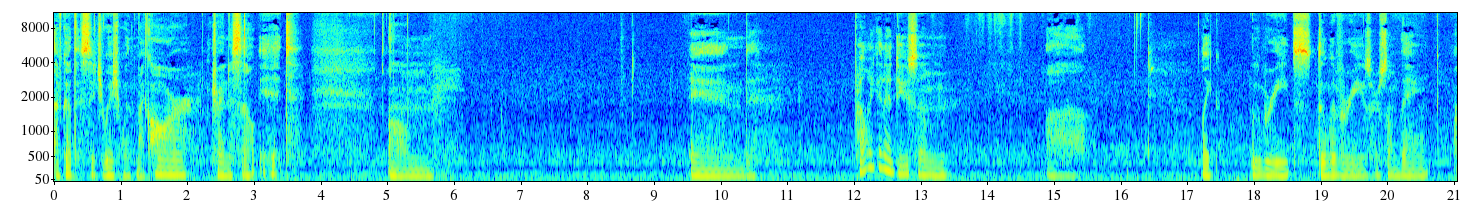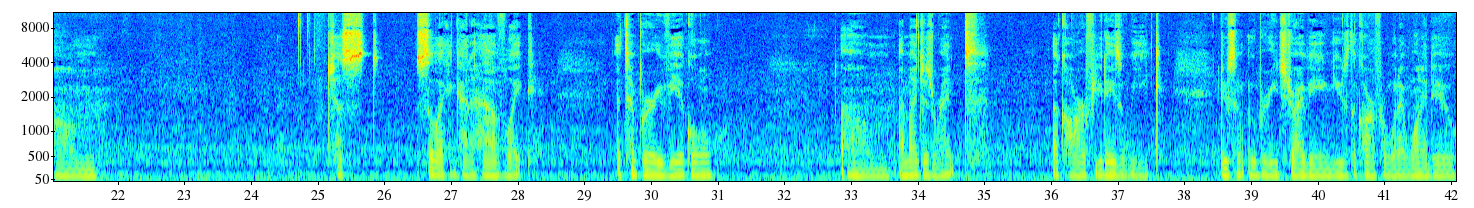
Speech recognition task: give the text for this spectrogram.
I've got this situation with my car, trying to sell it. Um, and probably gonna do some uh, like Uber Eats deliveries or something. Um, just so I can kind of have like a temporary vehicle. Um, I might just rent a car a few days a week do some Uber Eats driving, use the car for what I want to do,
